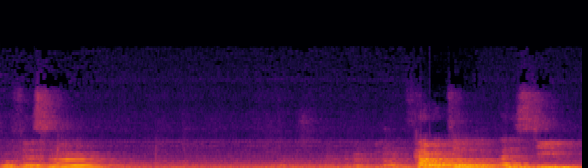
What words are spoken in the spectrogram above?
Professor Carrington and his team.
